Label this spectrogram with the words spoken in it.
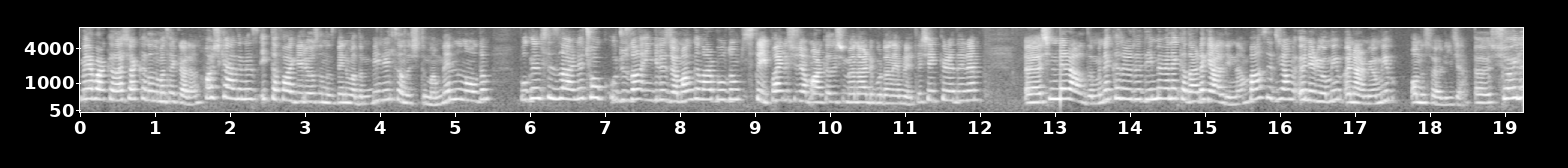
Merhaba arkadaşlar kanalıma tekrardan hoş geldiniz. İlk defa geliyorsanız benim adım Beril. Tanıştığıma memnun oldum. Bugün sizlerle çok ucuza İngilizce mangalar buldum. Siteyi paylaşacağım. Arkadaşım önerdi. Buradan Emre'ye teşekkür ederim. Ee, şimdi neler aldığımı, ne kadar ödediğimi ve ne kadar da geldiğinden bahsedeceğim. Öneriyor muyum, önermiyor muyum onu söyleyeceğim. Ee, şöyle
